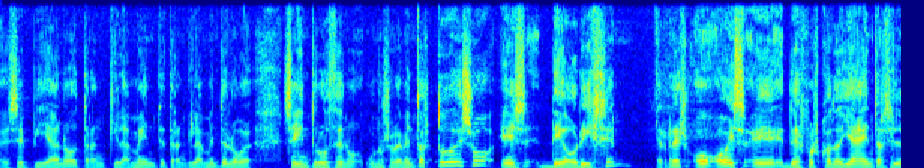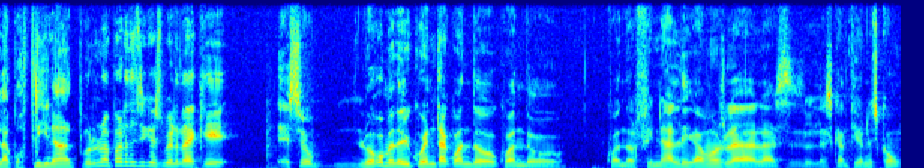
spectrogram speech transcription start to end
ese piano tranquilamente, tranquilamente, luego se introducen unos elementos. ¿Todo eso es de origen, Ernest? ¿O, o es eh, después cuando ya entras en la cocina? Por una parte sí que es verdad que eso luego me doy cuenta cuando cuando cuando al final digamos la- las, canciones com-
